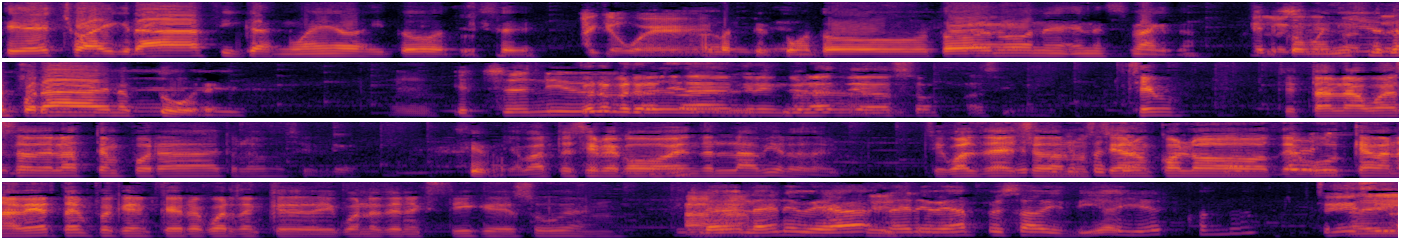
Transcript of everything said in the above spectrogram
Sí, de hecho hay gráficas nuevas y todo, entonces Ay, qué va a bueno. partir como todo, todo de nuevo en, en SmackDown. Como inicio de temporada en octubre. It's a new Bueno, pero ya en. Gringolandia son así. Sí, pues. Si está la huesa de las temporadas y todo lo así. Sí, Y aparte sirve como vender la mierda también. Igual de hecho porque anunciaron con los pero- debuts que van a ver también, porque que recuerden que igual de NXT que suben. La, Ajá. la NBA, Sí. la NBA empezó hoy día, ayer, ¿cuándo? Sí, Ahí, sí,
